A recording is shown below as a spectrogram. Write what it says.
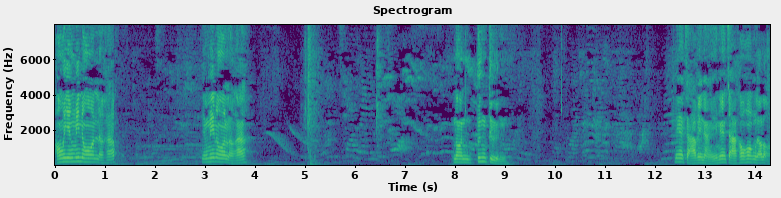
เอายังไม่นอนเหรอครับ ยังไม่นอนเหรอคะนอนเพิ่งตื่น แม่จ๋าไปไหน แม่จ๋าเข้าห้องแล้วเหรอ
